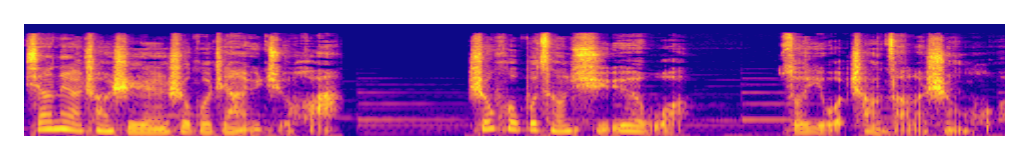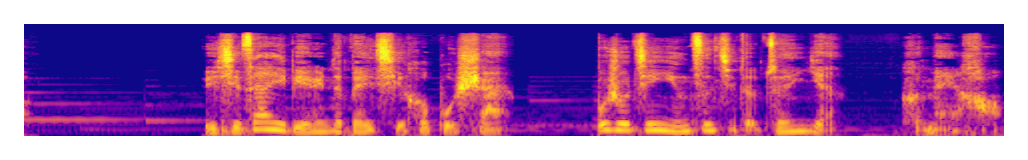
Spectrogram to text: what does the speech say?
香奈儿创始人说过这样一句话：“生活不曾取悦我，所以我创造了生活。”与其在意别人的背弃和不善，不如经营自己的尊严和美好。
